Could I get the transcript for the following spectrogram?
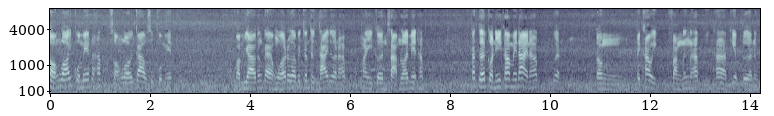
สองร้อยกว่าเมตรนะครับสองร้อยเก้าสิบกว่าเมตร ความยาวตั้งแต่หัวเรือไปจนถึงท้ายเรือนะครับ ไม่เกินสามร้อยเมตรครับ ถ้าเกิดกว่านี้เข้าไม่ได้นะครับ เพื่อนต้องไปเข้าอีกฝั่งนึงนะครับอีกท่าเทียบเรือหนึ่ง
